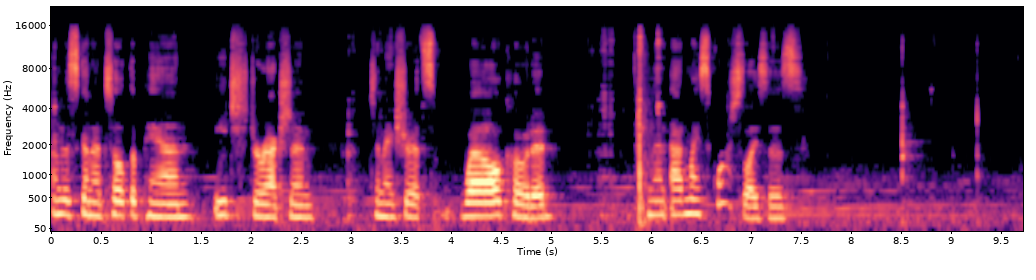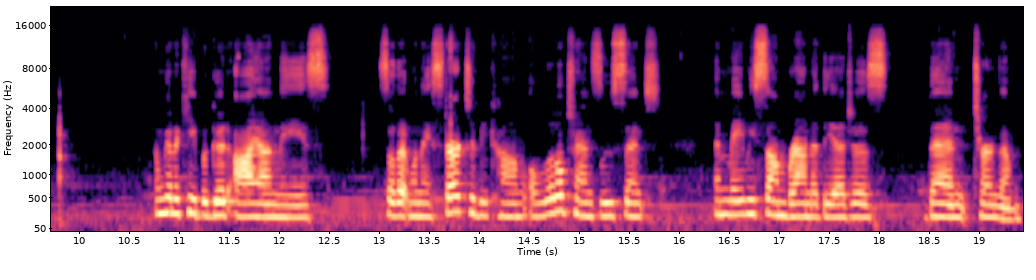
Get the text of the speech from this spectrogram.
I'm just gonna tilt the pan each direction to make sure it's well coated and then add my squash slices. I'm gonna keep a good eye on these so that when they start to become a little translucent and maybe some brown at the edges, then turn them.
